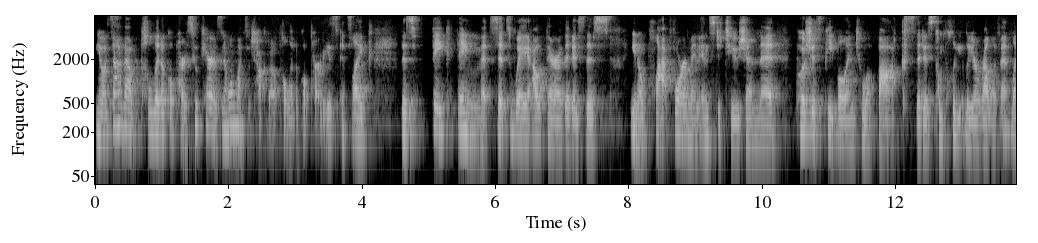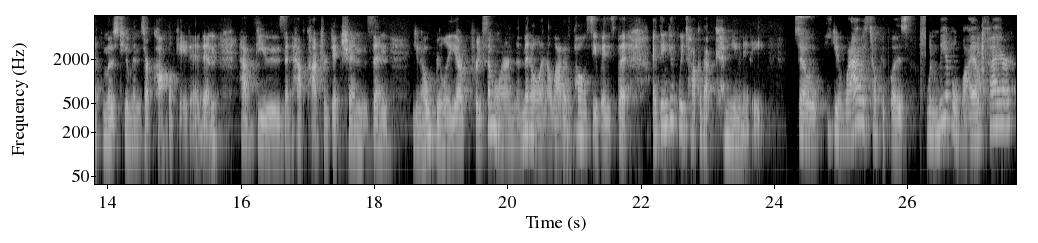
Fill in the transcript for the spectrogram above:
You know, it's not about political parties. Who cares? No one wants to talk about political parties. It's like this fake thing that sits way out there that is this, you know, platform and institution that pushes people into a box that is completely irrelevant. Like most humans are complicated and have views and have contradictions and you know, really are pretty similar in the middle in a lot of mm. policy ways. But I think if we talk about community, so, you know, what I always tell people is when we have a wildfire,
